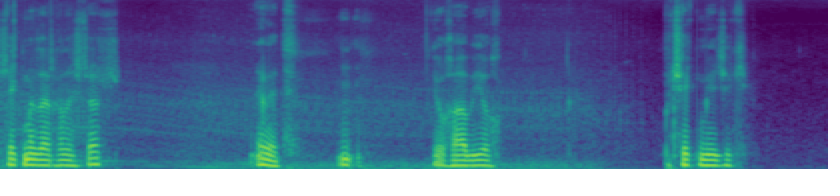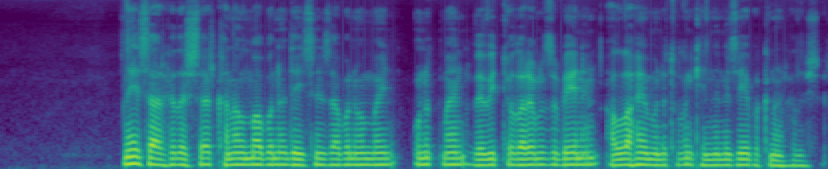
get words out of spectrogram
Çekmez arkadaşlar. Evet. Yok abi yok. Bu çekmeyecek. Neyse arkadaşlar kanalıma abone değilseniz abone olmayı unutmayın ve videolarımızı beğenin. Allah'a emanet olun. Kendinize iyi bakın arkadaşlar.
